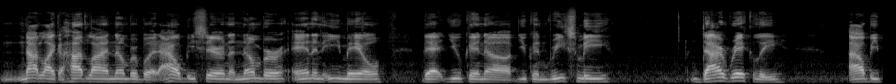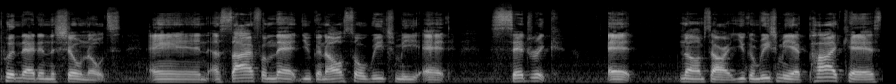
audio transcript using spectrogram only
not like a hotline number, but I'll be sharing a number and an email that you can uh, you can reach me directly. I'll be putting that in the show notes. And aside from that, you can also reach me at Cedric at no, I'm sorry. You can reach me at podcast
